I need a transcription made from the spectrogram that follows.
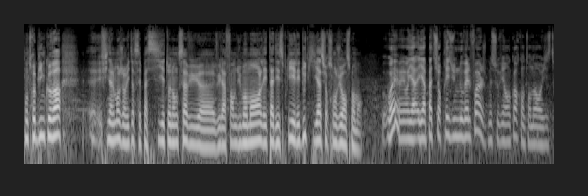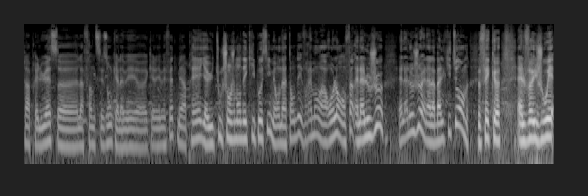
contre Blinkova. Euh, finalement, j'ai envie de dire, c'est pas si étonnant que ça vu euh, vu la forme du moment, l'état d'esprit et les doutes qu'il y a sur son jeu en ce moment. Ouais, il n'y a, pas de surprise une nouvelle fois. Je me souviens encore quand on a enregistré après l'US euh, la fin de saison qu'elle avait, euh, qu'elle avait faite. Mais après, il y a eu tout le changement d'équipe aussi. Mais on attendait vraiment à Roland. Enfin, elle a le jeu. Elle a le jeu. Elle a la balle qui tourne. Le fait qu'elle veuille jouer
